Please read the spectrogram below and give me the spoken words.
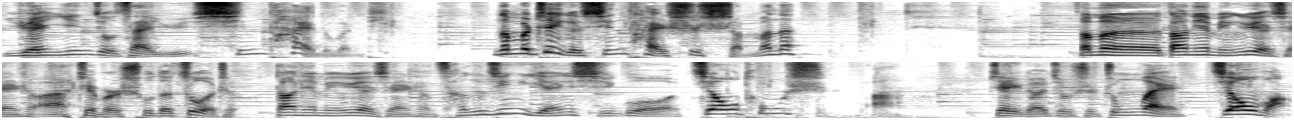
原因就在于心态的问题。那么这个心态是什么呢？咱们当年明月先生啊，这本书的作者，当年明月先生曾经研习过交通史啊，这个就是中外交往，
